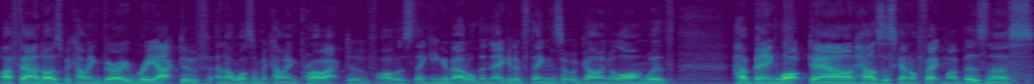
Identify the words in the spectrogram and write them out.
I found I was becoming very reactive and I wasn't becoming proactive. I was thinking about all the negative things that were going along with being locked down. How's this going to affect my business?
